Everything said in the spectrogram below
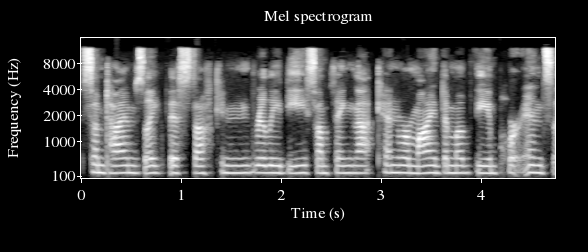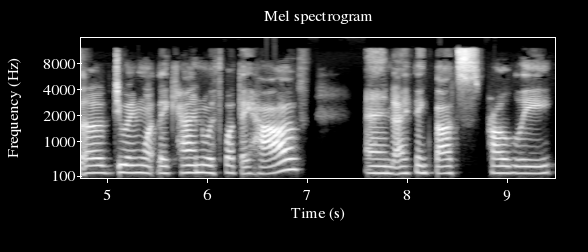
sometimes like this stuff can really be something that can remind them of the importance of doing what they can with what they have. And I think that's probably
